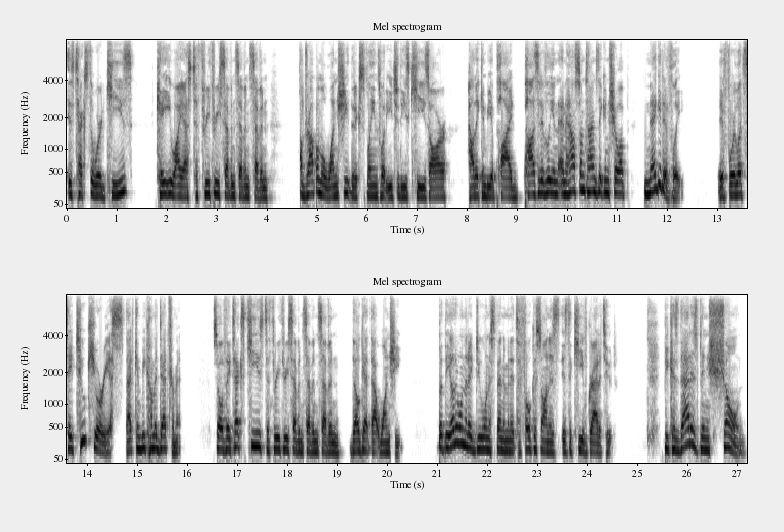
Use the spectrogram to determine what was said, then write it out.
is text the word keys, K E Y S to 33777. I'll drop them a one sheet that explains what each of these keys are, how they can be applied positively and, and how sometimes they can show up negatively. If we're, let's say, too curious, that can become a detriment. So if they text keys to 33777, they'll get that one sheet. But the other one that I do want to spend a minute to focus on is, is the key of gratitude because that has been shown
